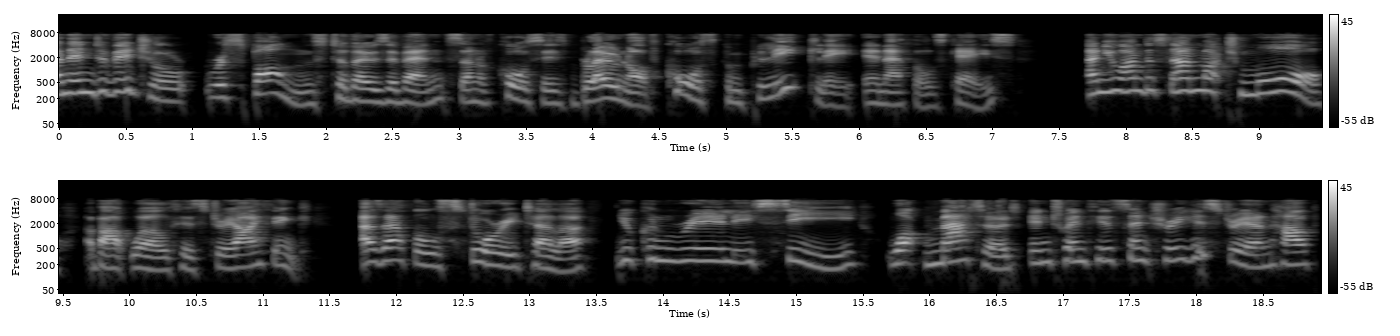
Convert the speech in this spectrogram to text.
an individual responds to those events, and of course is blown off course completely in Ethel's case. And you understand much more about world history. I think as Ethel's storyteller, you can really see what mattered in 20th century history and how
